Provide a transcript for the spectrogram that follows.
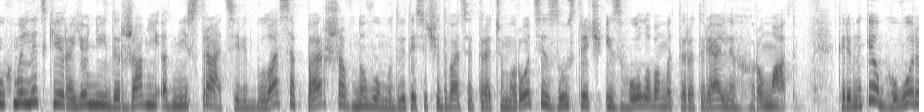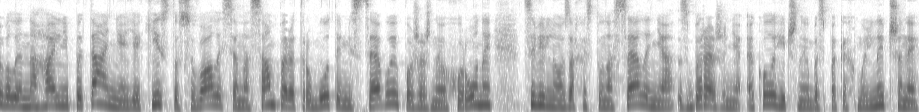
У Хмельницькій районній державній адміністрації відбулася перша в новому 2023 році зустріч із головами територіальних громад. Керівники обговорювали нагальні питання, які стосувалися насамперед роботи місцевої пожежної охорони, цивільного захисту населення, збереження екологічної безпеки Хмельниччини.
